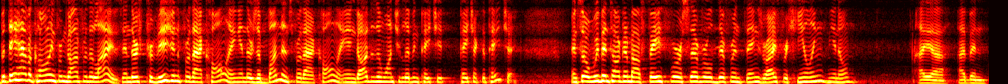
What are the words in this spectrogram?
But they have a calling from God for their lives, and there's provision for that calling, and there's abundance for that calling, and God doesn't want you living paycheck, paycheck to paycheck. And so we've been talking about faith for several different things, right? For healing, you know. I, uh, I've been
